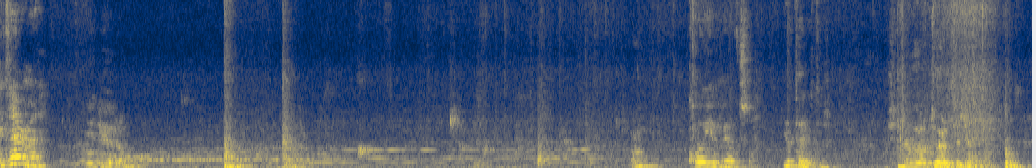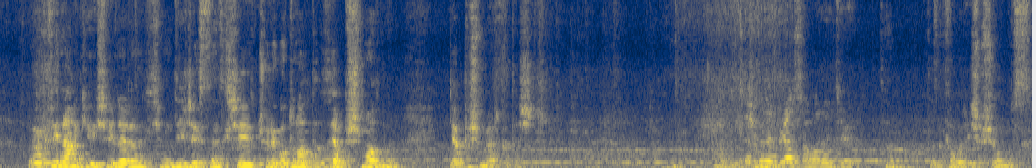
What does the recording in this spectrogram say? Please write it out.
Yeter mi? Geliyorum. Koyayım yoksa. Yeter yeter. Şimdi örtü örteceğim. Örtü inan ki şeylere şimdi diyeceksiniz ki şey çörek otunu attınız yapışmaz mı? Yapışmıyor arkadaşlar. Tabii biraz havada duruyor. Tamam. Tabii kabar hiçbir şey olmaz.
